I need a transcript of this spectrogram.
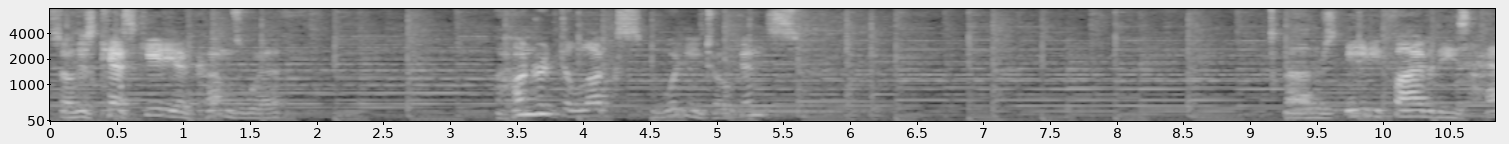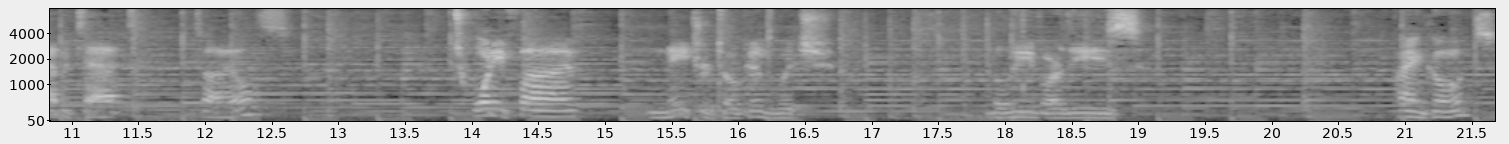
So this Cascadia comes with 100 deluxe wooden tokens, Uh, there's 85 of these habitat tiles, 25 nature tokens, which I believe are these pine cones.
